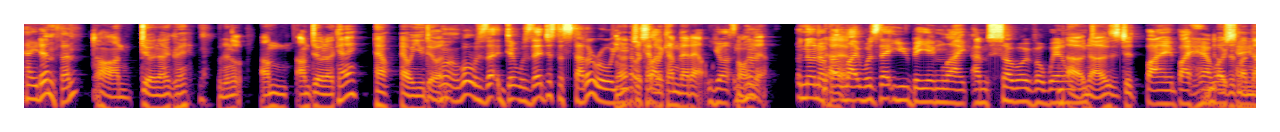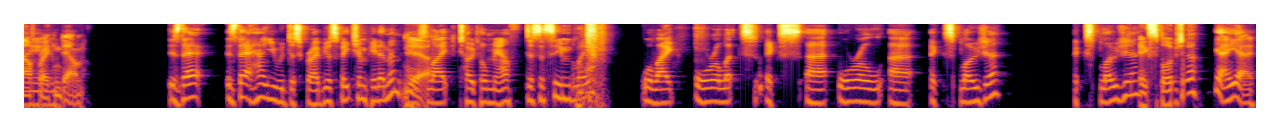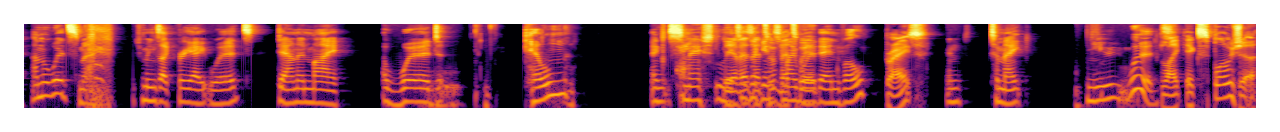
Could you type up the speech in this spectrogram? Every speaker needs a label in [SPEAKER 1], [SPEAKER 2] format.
[SPEAKER 1] How you doing, Finn?
[SPEAKER 2] Oh, I'm doing okay. I'm I'm doing okay. How how are you doing?
[SPEAKER 1] Well, what was that? Did- Was that just a stutter, or
[SPEAKER 2] no,
[SPEAKER 1] you
[SPEAKER 2] no,
[SPEAKER 1] just like
[SPEAKER 2] cutting that out. It's not
[SPEAKER 1] no,
[SPEAKER 2] in there.
[SPEAKER 1] no, no, But like, was that you being like, I'm so overwhelmed
[SPEAKER 2] No, no, it was just
[SPEAKER 1] by by how
[SPEAKER 2] no, it was just my mouth breaking down.
[SPEAKER 1] Is that is that how you would describe your speech impediment?
[SPEAKER 2] Yeah.
[SPEAKER 1] As like total mouth disassembly, or like oral ex, ex uh, oral uh, explosion? Explosion?
[SPEAKER 2] Explosion?
[SPEAKER 1] Yeah, yeah. I'm a wordsmith, which means I create words down in my a word kiln and smash
[SPEAKER 2] Yeah,
[SPEAKER 1] letters
[SPEAKER 2] that- that's
[SPEAKER 1] against my word anvil
[SPEAKER 2] Right?
[SPEAKER 1] and to make new words.
[SPEAKER 2] Like explosion.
